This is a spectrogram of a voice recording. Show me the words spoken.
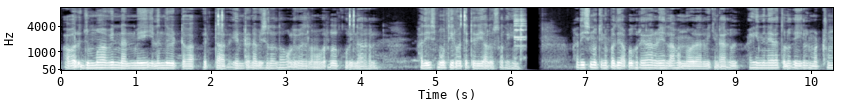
அவர் ஜும்மாவின் நன்மையை இழந்து விட்டு விட்டார் என்று நபி சொல்லா அலைஹி அவர்கள் கூறினார்கள். ஹதீஸ் நூற்றி இருபத்தெட்டு ரியாலு சொல்கிறேன் ஹதீஸ் நூற்றி முப்பது அபு ஹுரைரா ரலியல்லாஹு அன்ஹு அறிவிக்கின்றார்கள். ஐந்து நேர தொழுகைகள் மற்றும்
